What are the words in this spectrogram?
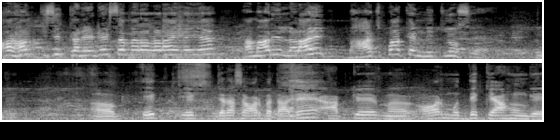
और हम किसी कैंडिडेट से मेरा लड़ाई नहीं है हमारी लड़ाई भाजपा के नीतियों से है। एक एक जरा सा और बता दें आपके और मुद्दे क्या होंगे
